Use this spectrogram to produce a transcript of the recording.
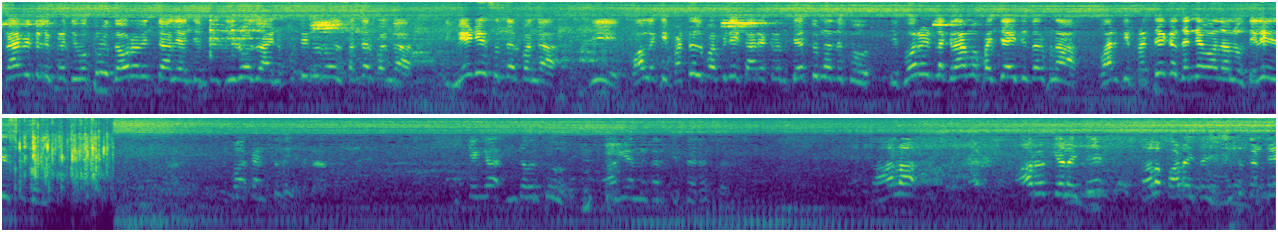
శ్రామికుల్ని ప్రతి ఒక్కరూ గౌరవించాలి అని చెప్పేసి ఈరోజు ఆయన పుట్టినరోజు సందర్భంగా ఈ మేడే సందర్భంగా ఈ వాళ్ళకి బట్టలు పంపిణీ కార్యక్రమం చేస్తున్నందుకు ఈ గోరెంట్ల గ్రామ పంచాయతీ తరఫున వారికి ప్రత్యేక ధన్యవాదాలు తెలియజేస్తున్నాను. ముఖ్యంగా ఇంతవరకు ఆర్యన్న గారు చెప్పారు చాలా ఆరోగ్యాలు అయితే చాలా పాడవుతాయి ఎందుకంటే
